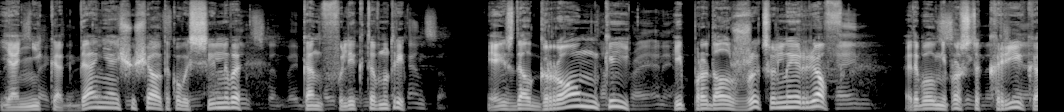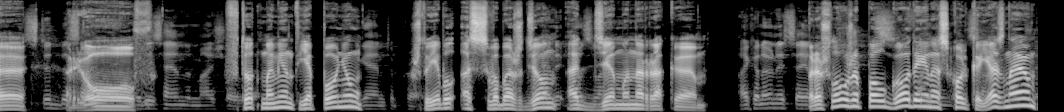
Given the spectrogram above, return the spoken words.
Я никогда не ощущал такого сильного конфликта внутри. Я издал громкий и продолжительный рев. Это был не просто крик, а рев. В тот момент я понял, что я был освобожден от демона рака. Прошло уже полгода, и, насколько я знаю,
